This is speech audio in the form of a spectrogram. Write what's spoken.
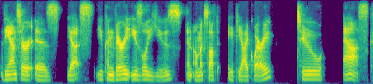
The answer is yes. You can very easily use an Omicsoft API query to ask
